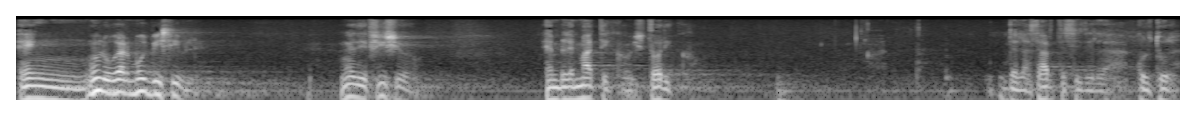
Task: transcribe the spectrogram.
en un lugar muy visible, un edificio emblemático, histórico de las artes y de la cultura,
